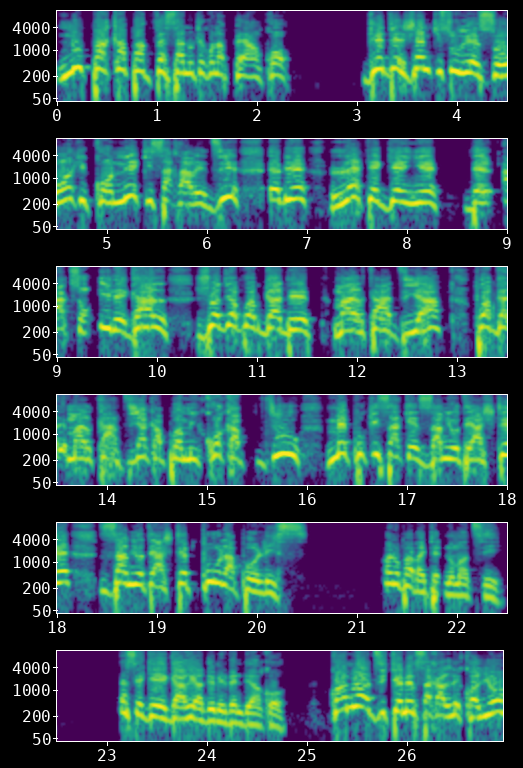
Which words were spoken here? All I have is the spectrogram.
sa yo, nou pa kapap fe sa nou te kon ap pe ankon. Gen de jen ki sou rezoran, ki kone, ki sak la ve di, e bien, le ke genye de aksyon ilegal, jodi ap wap gade malkadia, pou wap gade malkadia kap pran mikro, kap di ou, men pou ki sa ke zam yo te achete, zam yo te achete pou la polis. An nou pa bay tet nou manti. Eske genye gari an 2022 anko? Kom yo di ke menm sakal l'ekol yo,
